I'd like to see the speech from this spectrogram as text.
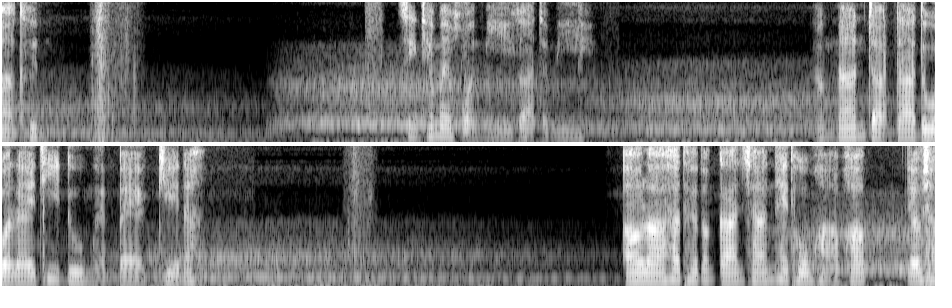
มากขึ้น สิ่งที่ไม่ควรมีก็อาจจะมีดังนั้นจับตาดูอะไรที่ดูเหมือนแปลกเคนะ เอาล่ะถ้าเธอต้องการฉันให้โทรหาพับ เดี๋ยวฉั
